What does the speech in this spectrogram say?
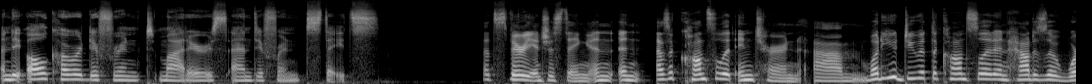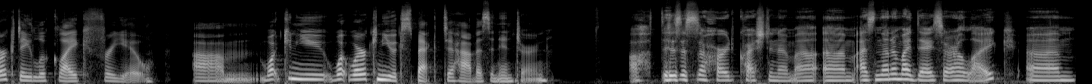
and they all cover different matters and different states. That's very interesting. And and as a consulate intern, um, what do you do at the consulate, and how does a workday look like for you? Um, what can you what work can you expect to have as an intern? Oh, this is a hard question, Emma. Um, as none of my days are alike. Um,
